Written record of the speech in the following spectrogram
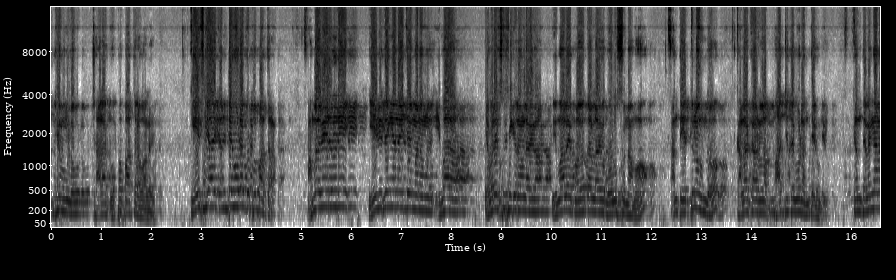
ఉద్యమంలో చాలా గొప్ప పాత్ర వాళ్ళది. కేసీఆర్ కంటే కూడా గొప్ప పాత్ర. అమరవీరుల్ని ఏ విధంగానైతే మనము ఇవాళ ఎవరెస్ట్ శిఖరం లాగా హిమాలయ పర్వతాల లాగా పోలుస్తున్నామో అంత ఎత్తున ఉందో కళాకారుల బాధ్యత కూడా అంతే ఉంది. కానీ తెలంగాణ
